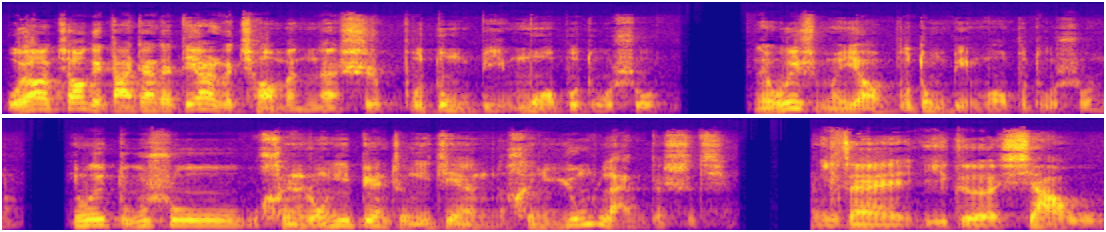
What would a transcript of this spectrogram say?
我要教给大家的第二个窍门呢，是不动笔墨不读书。那为什么要不动笔墨不读书呢？因为读书很容易变成一件很慵懒的事情。你在一个下午，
